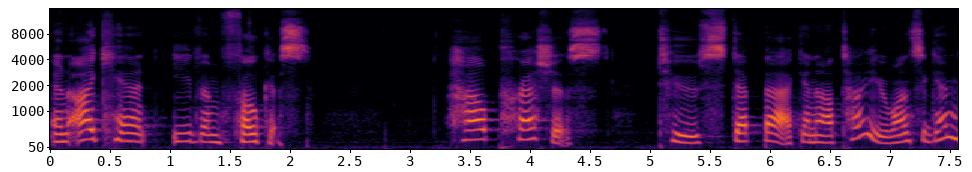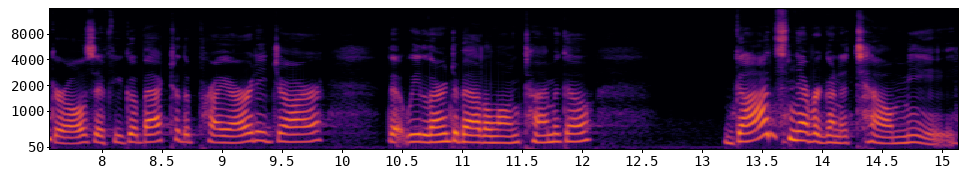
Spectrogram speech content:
and I can't even focus how precious to step back. And I'll tell you, once again, girls, if you go back to the priority jar that we learned about a long time ago, God's never going to tell me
